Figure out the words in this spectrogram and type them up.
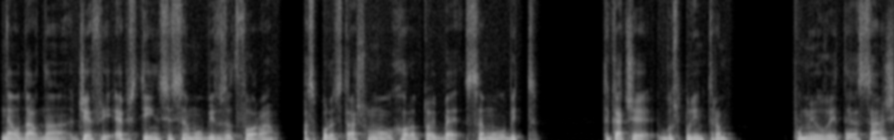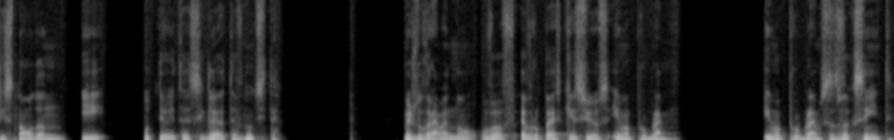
Неодавна Джефри Епстин се самоуби в затвора, а според страшно много хора той бе самоубит. Така че, господин Тръмп, помилвайте Асанж и Сноудън и отивайте да си гледате внуците. Междувременно в Европейския съюз има проблем. Има проблем с ваксините.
